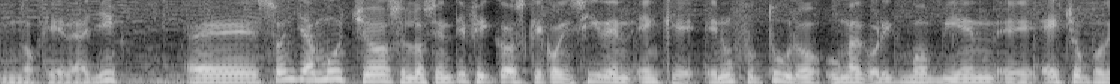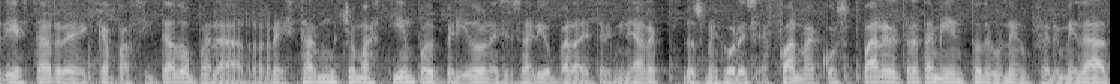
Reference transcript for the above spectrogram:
no queda allí. Eh, son ya muchos los científicos que coinciden en que en un futuro un algoritmo bien eh, hecho podría estar eh, capacitado para restar mucho más tiempo al periodo necesario para determinar los mejores fármacos para el tratamiento de una enfermedad.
